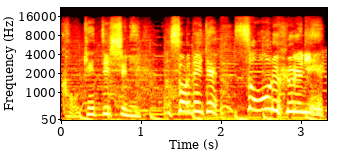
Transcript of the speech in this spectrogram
コケティッシュにそれでいてソウルフルに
